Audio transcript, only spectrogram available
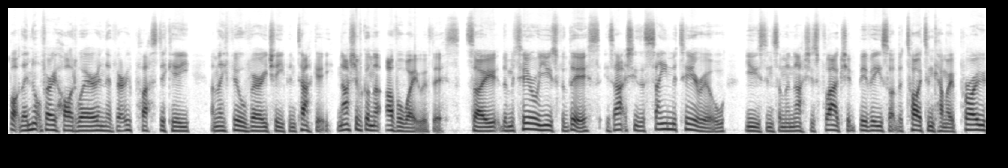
but they're not very hard wearing, they're very plasticky and they feel very cheap and tacky. Nash have gone the other way with this. So the material used for this is actually the same material used in some of Nash's flagship bivvies like the Titan Camo Pro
